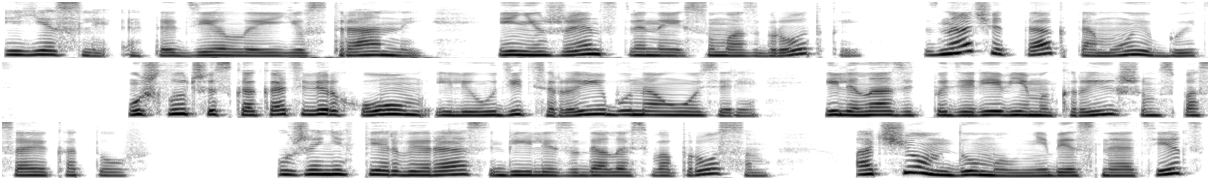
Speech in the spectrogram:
И если это делало ее странной и неженственной сумасбродкой, значит, так тому и быть. Уж лучше скакать верхом или удить рыбу на озере, или лазать по деревьям и крышам, спасая котов. Уже не в первый раз Билли задалась вопросом, о чем думал Небесный Отец,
